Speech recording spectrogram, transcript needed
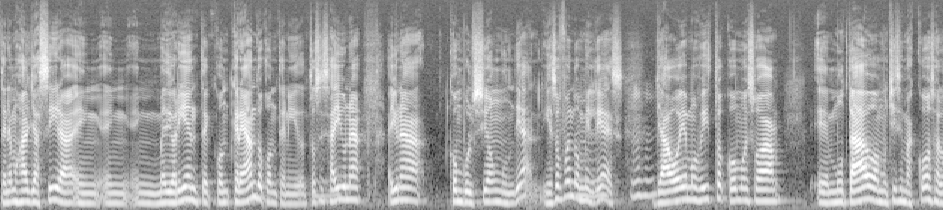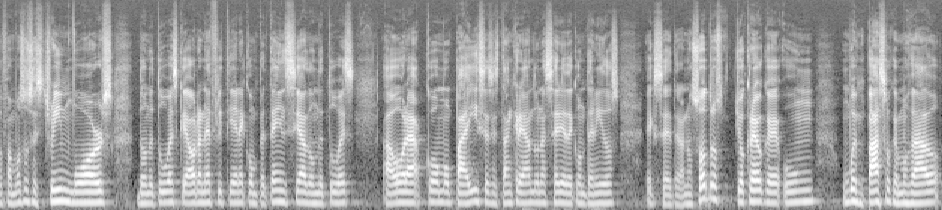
tenemos Al Jazeera en, Medio Oriente creando contenido. Entonces hay una, hay una convulsión mundial y eso fue en 2010. Ya hoy hemos visto cómo eso ha eh, mutado a muchísimas cosas, los famosos Stream Wars, donde tú ves que ahora Netflix tiene competencia, donde tú ves ahora cómo países están creando una serie de contenidos, etcétera. Nosotros, yo creo que un, un buen paso que hemos dado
